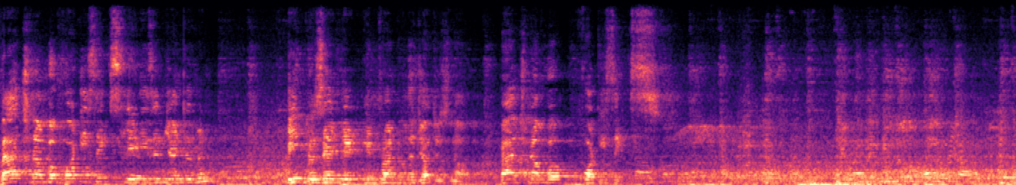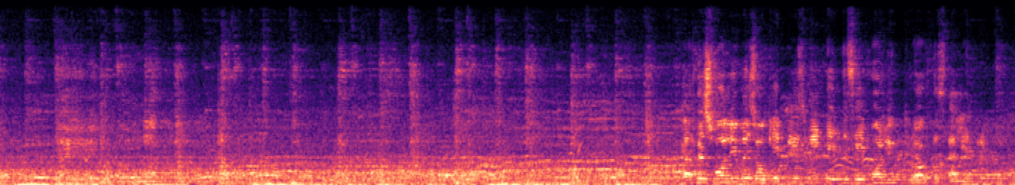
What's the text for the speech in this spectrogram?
Badge number 46, ladies and gentlemen, being presented in front of the judges now. Badge number 46. This volume is okay. Please maintain the same volume throughout the stallion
